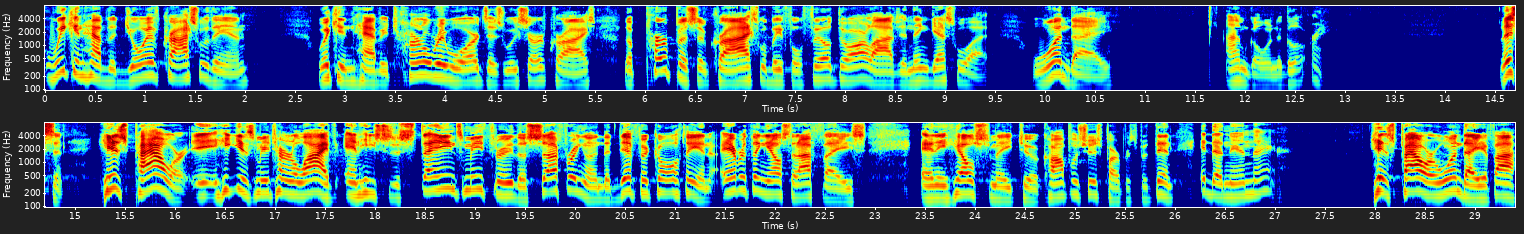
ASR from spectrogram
we can have the joy of Christ within. We can have eternal rewards as we serve Christ. The purpose of Christ will be fulfilled through our lives. And then guess what? One day, I'm going to glory. Listen, his power, he gives me eternal life, and he sustains me through the suffering and the difficulty and everything else that I face, and he helps me to accomplish his purpose. But then it doesn't end there. His power, one day, if I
